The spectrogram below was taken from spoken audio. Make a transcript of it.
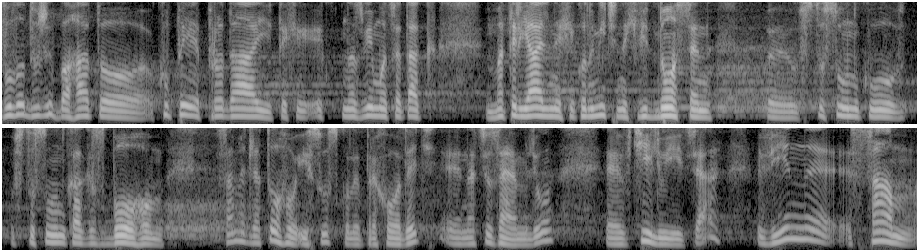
було дуже багато купи, продай, тих, е, назвімо це так, матеріальних, економічних відносин е, в стосунку, в стосунках з Богом. Саме для того Ісус, коли приходить е, на цю землю, е, втілюється, Він е, сам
